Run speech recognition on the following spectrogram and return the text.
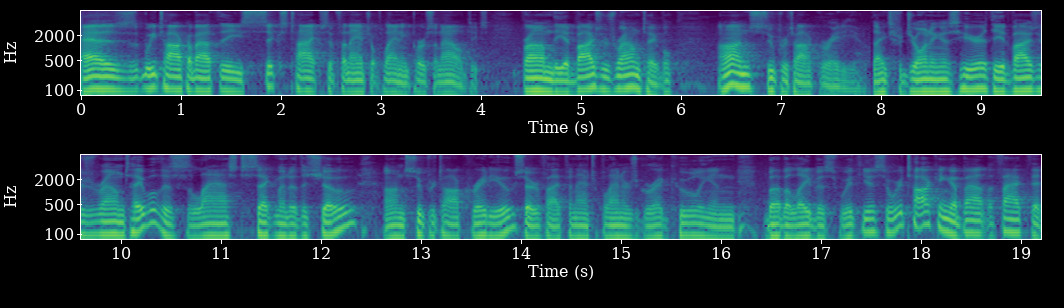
as we talk about these six types of financial planning personalities from the Advisors Roundtable on Super Talk Radio. Thanks for joining us here at the Advisors Roundtable. This is the last segment of the show on Super Talk Radio. Certified financial planners Greg Cooley and Bubba Labus with you. So we're talking about the fact that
